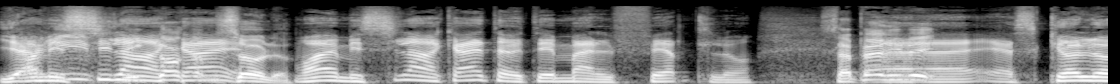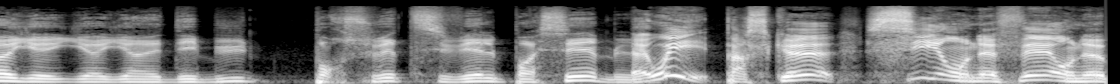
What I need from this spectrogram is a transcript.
il Ouais, arrive si des cas comme l'enquête, ça. Là. ouais, mais si l'enquête a été mal faite, là, Ça peut arriver. euh, est-ce que là, il y, a- y y un début poursuite civile possible? Ben oui, parce que si on a fait, on a,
